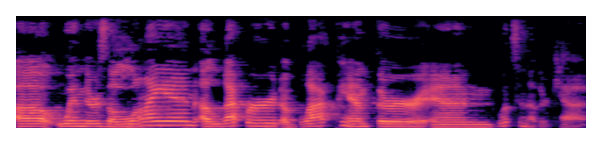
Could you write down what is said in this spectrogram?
uh, when there's a lion, a leopard, a black panther, and what's another cat?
